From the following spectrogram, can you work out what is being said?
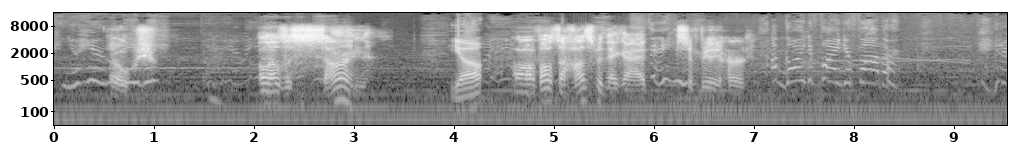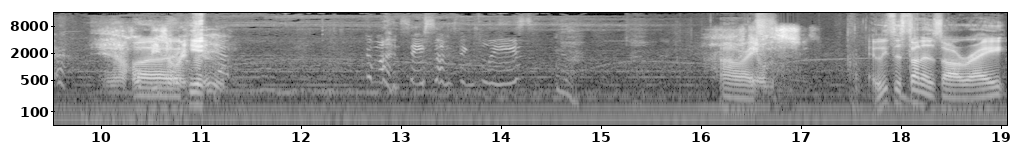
Can you hear me? Oh, baby? phew. Can you hear me? Oh, that was a son. Yup. Oh, if it was a husband that got severely hurt. I'm going to find your father! Peter! Yeah, I hope he's Uh, alright he- too. Come on, say something, please! All right. Yeah, this- At least his son is all right.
